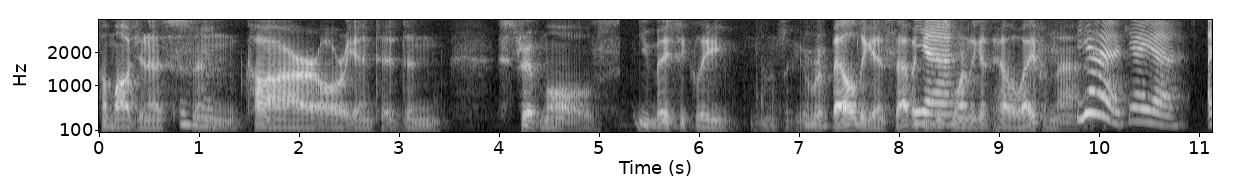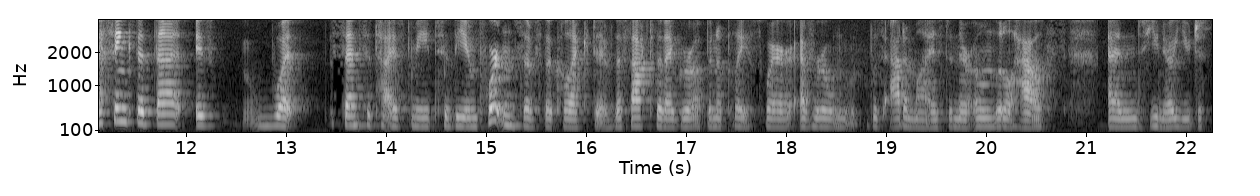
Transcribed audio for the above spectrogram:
homogenous mm-hmm. and car oriented and strip malls. You basically it's like you mm-hmm. rebelled against that, but you just wanted to get the hell away from that. Yeah, yeah, yeah. I think that that is what sensitized me to the importance of the collective. The fact that I grew up in a place where everyone was atomized in their own little house. And you know, you just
